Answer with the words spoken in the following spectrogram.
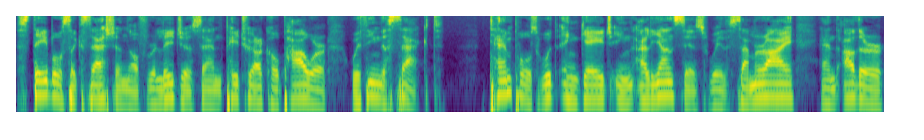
stable succession of religious and patriarchal power within the sect temples would engage in alliances with samurai and other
